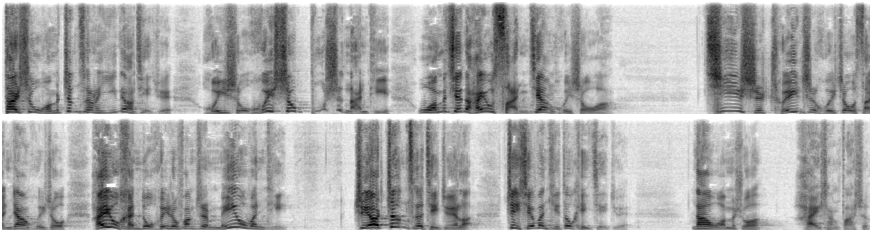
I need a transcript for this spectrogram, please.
但是我们政策上一定要解决回收，回收不是难题。我们现在还有散降回收啊，其实垂直回收、散降回收还有很多回收方式没有问题，只要政策解决了，这些问题都可以解决。那我们说海上发射，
